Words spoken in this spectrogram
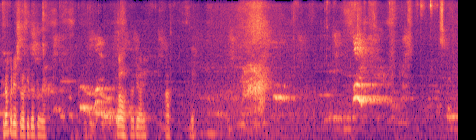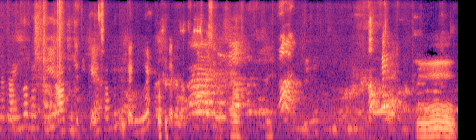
Kenapa dia suruh kita tunggu? Oh, tengok ni. Ah, ni. Sekali nanti uh, tunjuk tiket yang sama tingkat dua eh. Okey. Kat dalam. Ah. Oh.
